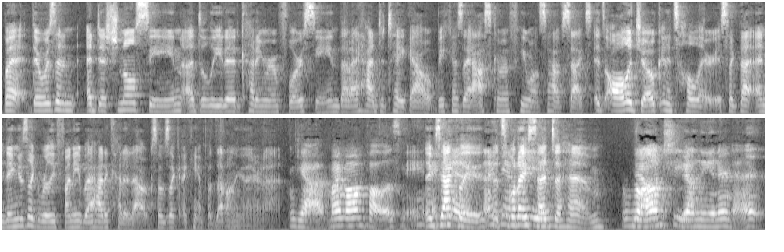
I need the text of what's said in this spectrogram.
but there was an additional scene, a deleted cutting room floor scene that I had to take out because I asked him if he wants to have sex. It's all a joke and it's hilarious. Like that ending is like really funny, but I had to cut it out because I was like, I can't put that on the internet. Yeah, my mom follows me. I Exactly. can't- That's can't what I said to him. Raunchy on the internet.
